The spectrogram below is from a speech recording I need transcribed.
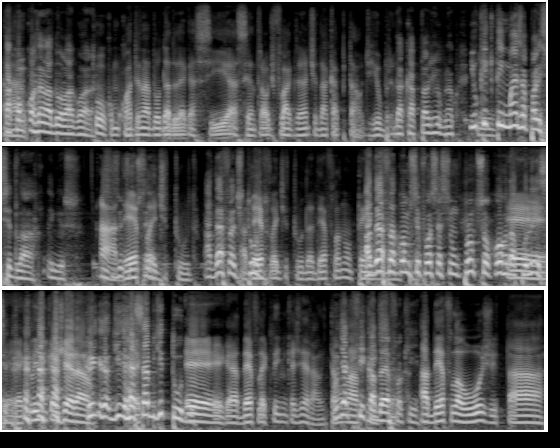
Tá ah, como coordenador lá agora? Tô como coordenador da delegacia central de flagrante da capital, de Rio Branco. Da capital de Rio Branco. E o que, e... que tem mais aparecido lá, Emilson? Ah, a DEFLA é de tudo. A DEFLA é de a tudo? A DEFLA é de tudo. A DEFLA não tem. A DEFLA é como se fosse assim um pronto-socorro da é, polícia? É, clínica geral. clínica, de, recebe de tudo. É, a DEFLA é clínica geral. Então, Onde é que fica a DEFLA aqui? A DEFLA hoje está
